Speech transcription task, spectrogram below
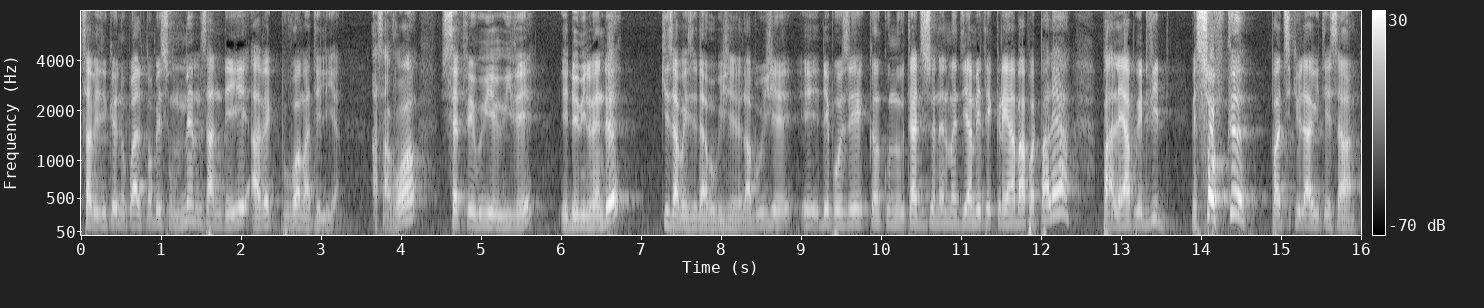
ça veut dire que nous pourrons tomber sur le même sandé avec le pouvoir matériel. À savoir, 7 février arrivé, et 2022, qui s'est président La obligé est déposé quand nous traditionnellement dit à mettre clé en bas pour palais, palais après de vide. Mais sauf que, particularité ça,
